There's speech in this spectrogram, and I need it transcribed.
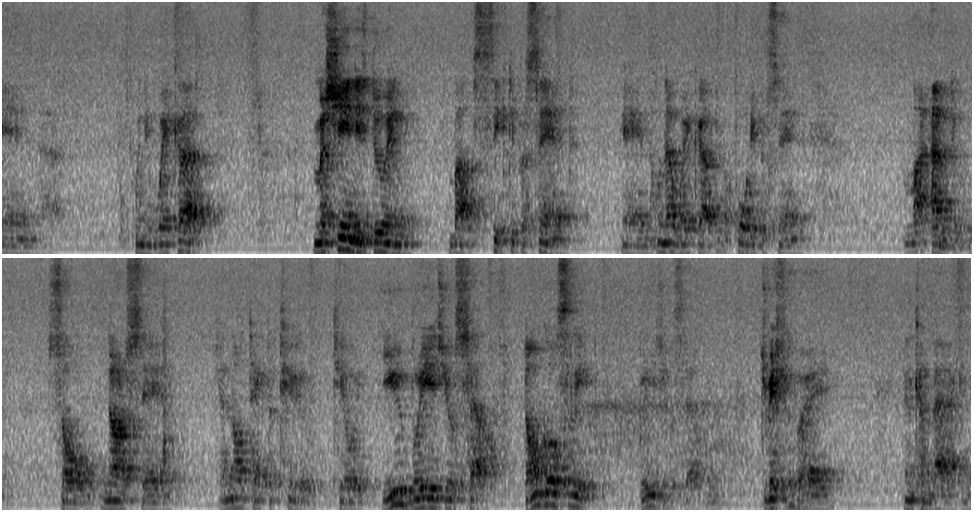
and uh, when you wake up, machine is doing about 60% and when I wake up, 40%, my, I'm doing. So nurse said, cannot take the tube till you breathe yourself. Don't go sleep. Breathe yourself and drift away and come back and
